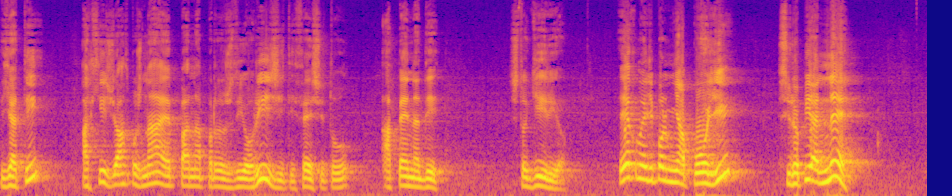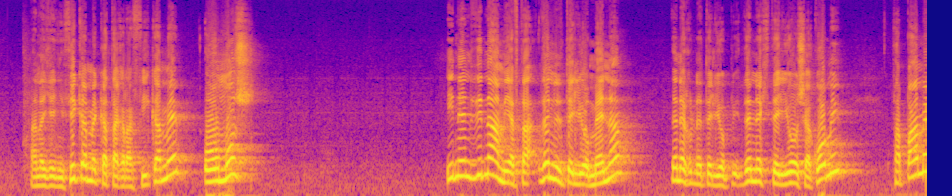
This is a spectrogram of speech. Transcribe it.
Γιατί αρχίζει ο άνθρωπος να επαναπροσδιορίζει τη θέση του απέναντι στον Κύριο. Έχουμε λοιπόν μια πόλη στην οποία ναι αναγεννηθήκαμε, καταγραφήκαμε όμως είναι εν δυνάμει αυτά, δεν είναι τελειωμένα δεν, έχουν δεν έχει τελειώσει ακόμη θα πάμε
